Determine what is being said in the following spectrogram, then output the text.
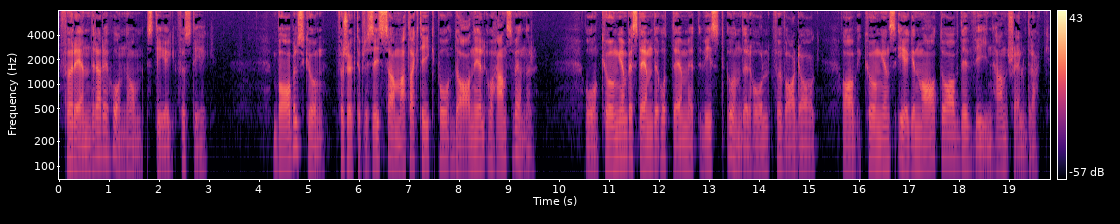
förändrade honom steg för steg. Babels kung försökte precis samma taktik på Daniel och hans vänner. Och kungen bestämde åt dem ett visst underhåll för var dag av kungens egen mat och av det vin han själv drack.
